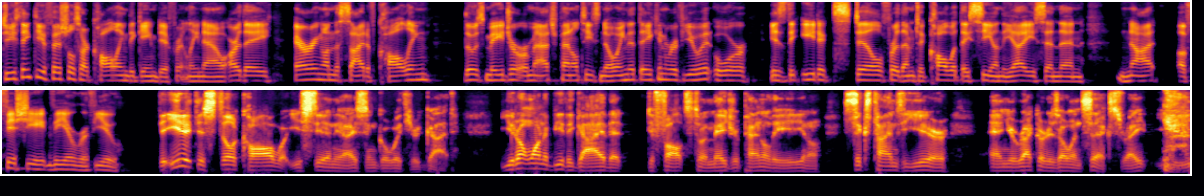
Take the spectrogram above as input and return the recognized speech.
do you think the officials are calling the game differently now? Are they erring on the side of calling those major or match penalties knowing that they can review it? Or is the edict still for them to call what they see on the ice and then not officiate via review? The edict is still call what you see on the ice and go with your gut. You don't want to be the guy that defaults to a major penalty, you know, six times a year and your record is 0 and 6, right? You,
